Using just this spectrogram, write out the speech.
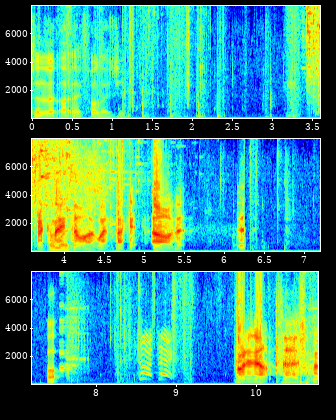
Doesn't look like they followed you. they Almost. thought I went back it. Oh, the, the Oh, Contact! running up there. So we're,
